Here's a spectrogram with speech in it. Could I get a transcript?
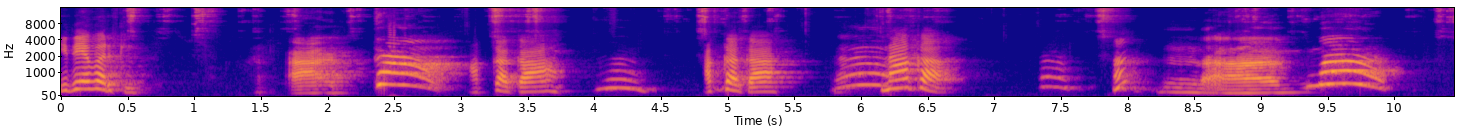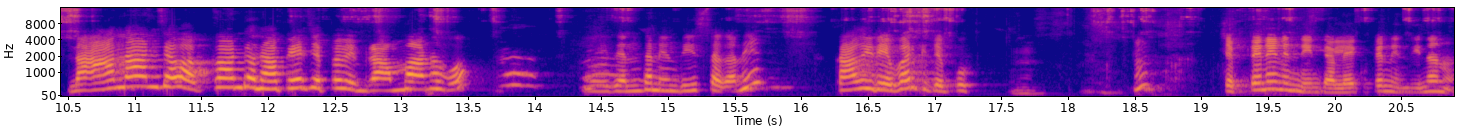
ఇదెవరికి అక్కకా? అక్కకా? నాకా? నాన్న అంటావు అక్క అంటావు నా పేరు చెప్పవేం. రా అమ్మ అనవు. ఇదంతా నేను తీస్తా కానీ కాదు ఇది ఎవరికి చెప్పు? చెప్తేనే నేను తింటా లేకుంటే నేను తినను.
